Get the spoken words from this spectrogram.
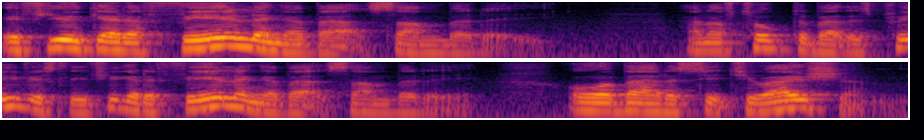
if you get a feeling about somebody, and I've talked about this previously, if you get a feeling about somebody or about a situation,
